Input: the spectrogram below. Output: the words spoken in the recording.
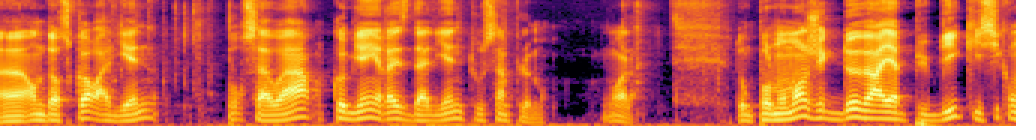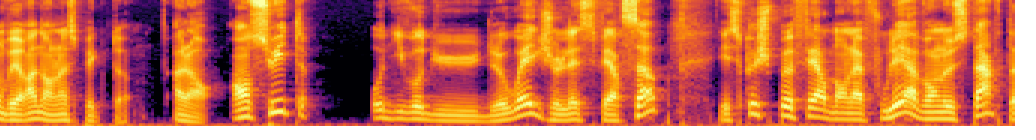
euh, underscore alien, pour savoir combien il reste d'aliens, tout simplement. Voilà. Donc pour le moment, j'ai que deux variables publiques, ici, qu'on verra dans l'inspecteur. Alors, ensuite, au niveau du, de wake, je laisse faire ça. Et ce que je peux faire dans la foulée, avant le start,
